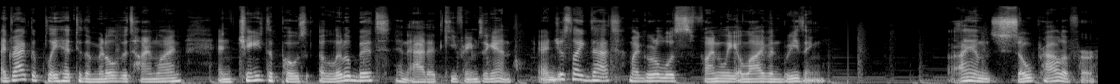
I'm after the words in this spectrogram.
I dragged the playhead to the middle of the timeline and changed the pose a little bit and added keyframes again. And just like that, my girl was finally alive and breathing. I am so proud of her.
